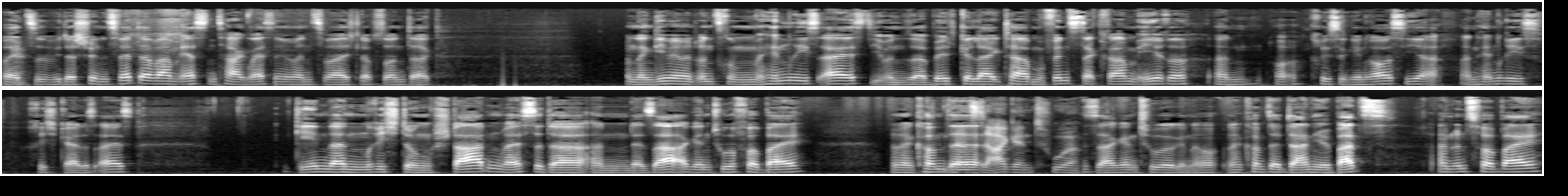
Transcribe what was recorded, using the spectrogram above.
Weil Ja. es so wieder schönes Wetter war am ersten Tag. Weiß nicht, wann es war. Ich glaube Sonntag. Und dann gehen wir mit unserem Henrys Eis, die unser Bild geliked haben auf Instagram. Ehre an. Oh, Grüße gehen raus hier an Henrys. Richtig geiles Eis. Gehen dann Richtung Staden, weißt du, da an der Saaragentur vorbei. Und dann kommt der. Sagentur. Sagentur, genau. Dann kommt der Daniel Batz an uns vorbei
